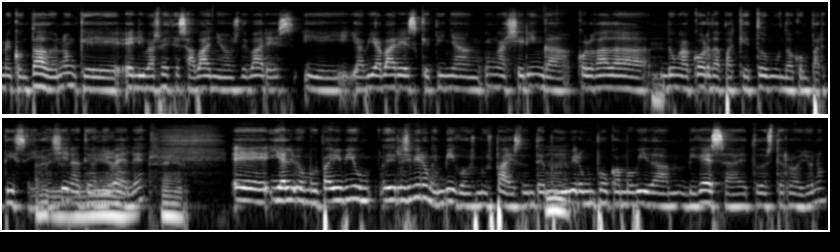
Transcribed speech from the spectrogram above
me contado, non, que el iba ás veces a baños de bares e, e había bares que tiñan unha xeringa colgada mm. dunha corda para que todo o mundo a compartise. Imagínate Ay, o nivel, eh? Sí. Eh, e el, o meu pai viviu, eles viviron en Vigo os meus pais, de un tempo mm. viviron un pouco a movida viguesa e todo este rollo, non?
